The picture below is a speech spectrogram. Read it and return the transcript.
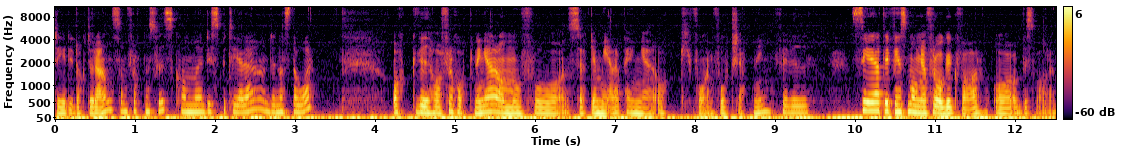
tredje doktorand som förhoppningsvis kommer disputera under nästa år. Och vi har förhoppningar om att få söka mera pengar och få en fortsättning. För vi ser att det finns många frågor kvar att besvara.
